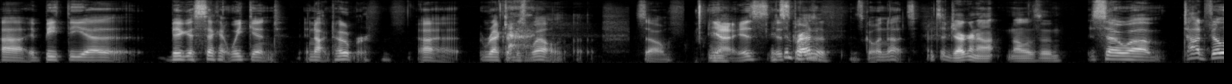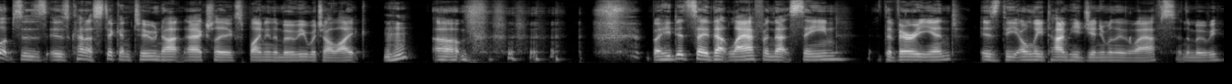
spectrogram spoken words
uh, it beat the uh, biggest second weekend in October uh, record as well. Uh, So yeah, it's It's going- impressive. it's going nuts. It's a juggernaut. All of a sudden. So um, Todd Phillips is is kind of sticking to not actually explaining the movie, which I like. Mhm. Um, but he did say that laugh in that scene at the very end is the only time he genuinely laughs in the movie.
